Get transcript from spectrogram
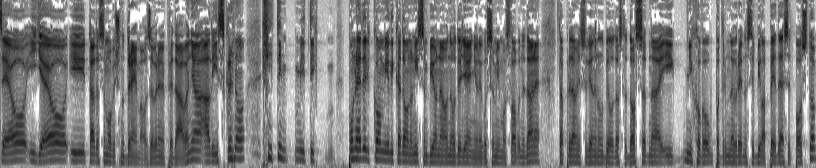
seo i jeo i tada sam obično dremao za vreme predavanja, ali iskreno i, tim, i tih ponedeljkom ili kada ono nisam bio na, na odeljenju nego sam imao slobodne dane, ta predavanja su generalno bilo dosta dosadna i njihova upotrebna vrednost je bila 50%.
